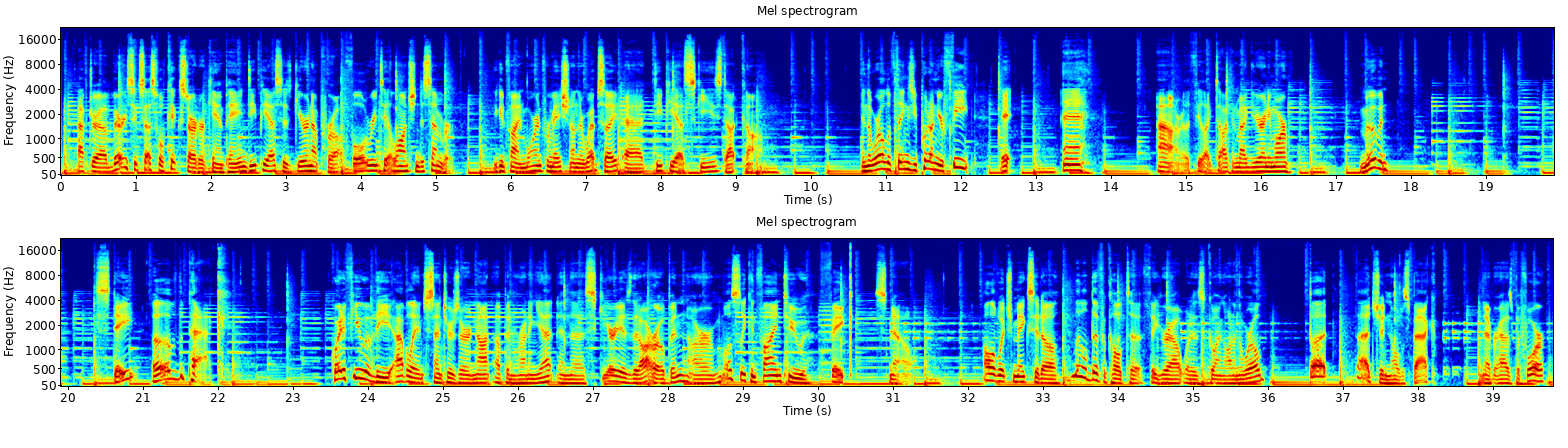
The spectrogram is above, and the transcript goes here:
After a very successful Kickstarter campaign, DPS is gearing up for a full retail launch in December. You can find more information on their website at dpsskis.com. In the world of things you put on your feet, it. eh. I don't really feel like talking about gear anymore. Moving. State of the pack. Quite a few of the avalanche centers are not up and running yet, and the ski areas that are open are mostly confined to fake snow. All of which makes it a little difficult to figure out what is going on in the world. But that shouldn't hold us back. Never has before.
